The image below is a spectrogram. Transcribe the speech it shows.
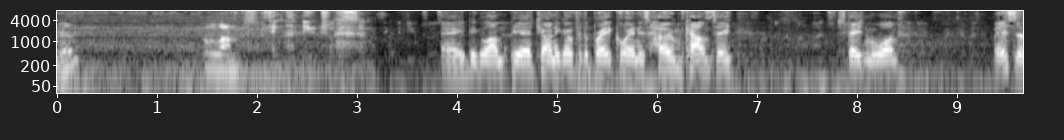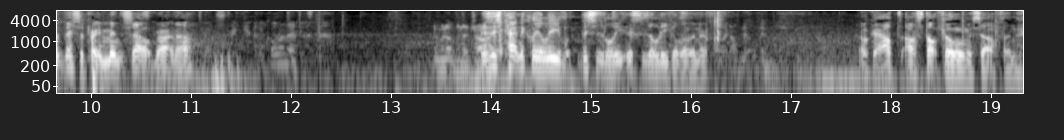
Really? Or Lamps. I think that neutral is Hey, big lamp here, trying to go for the breakaway in his home county. Stage number one. Mate, this is a this is a pretty mint setup right now. We're not going to drive. Is this technically illegal? This is illegal. This is illegal, though, isn't it? Okay, I'll, I'll stop filming myself then.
